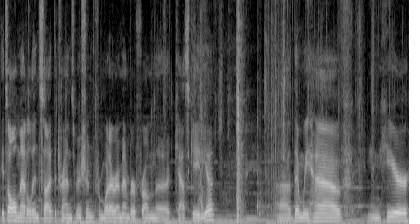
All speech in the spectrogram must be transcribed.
it's all metal inside the transmission from what I remember from the Cascadia. Uh, then we have in here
